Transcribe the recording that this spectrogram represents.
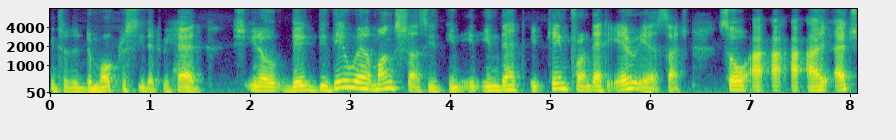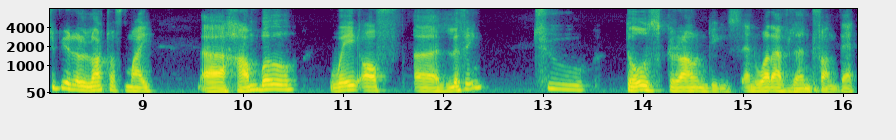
into the democracy that we had. You know, they they were amongst us in, in, in that it came from that area as such. So I, I, I attribute a lot of my uh, humble way of uh, living to those groundings and what I've learned from that,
